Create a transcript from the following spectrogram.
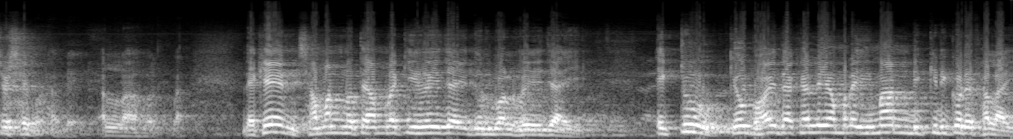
চষে বেড়াবে। আল্লাহ দেখেন, সামান্যতে আমরা কি হয়ে যাই? দুর্বল হয়ে যাই। একটু কেউ ভয় দেখালে আমরা ইমান বিক্রি করে ফেলাই।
